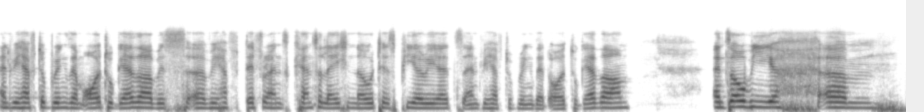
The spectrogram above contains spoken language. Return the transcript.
and we have to bring them all together with, uh, we have different cancellation notice periods and we have to bring that all together. And so we um,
